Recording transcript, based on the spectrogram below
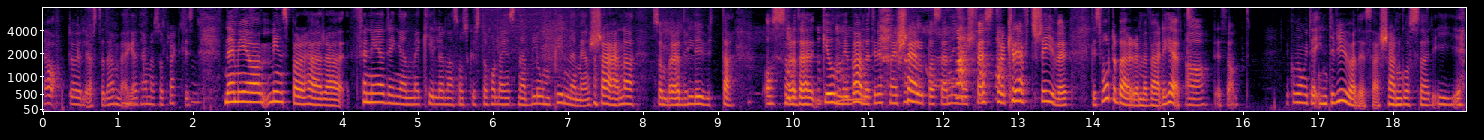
Ja, då har jag löst det den vägen. Ja, men så praktiskt. Nej, men jag minns bara det här uh, förnedringen med killarna som skulle stå hålla i en sån här blompinne med en stjärna som började luta. Och så det där gummibandet, det vet man ju själv på så här nyårsfester och kräftskivor. Det är svårt att bära det med värdighet. Ja, det är sant. Kommer ihåg att jag intervjuade så här stjärngossar i,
